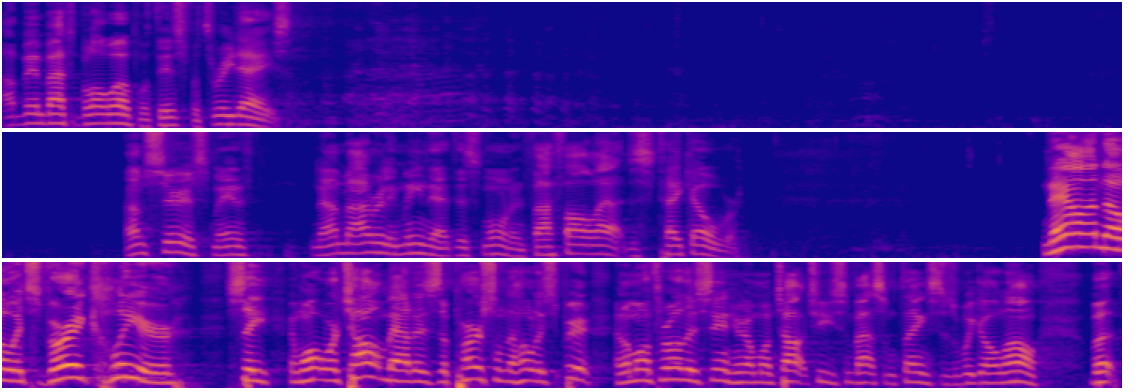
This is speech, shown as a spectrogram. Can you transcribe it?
I've been about to blow up with this for three days. I'm serious, man. If, now, I really mean that this morning. If I fall out, just take over. Now I know it's very clear. See, and what we're talking about is the person of the Holy Spirit. And I'm going to throw this in here. I'm going to talk to you about some things as we go along. But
